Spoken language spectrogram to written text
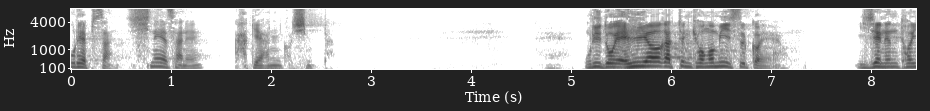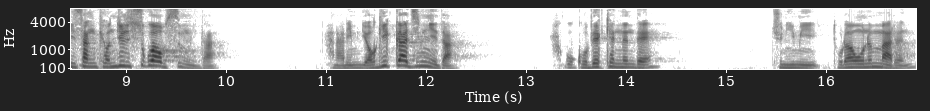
호렙산, 시내산에 가게 한 것입니다. 우리도 엘리야와 같은 경험이 있을 거예요. 이제는 더 이상 견딜 수가 없습니다. 하나님 여기까지입니다. 하고 고백했는데 주님이 돌아오는 말은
